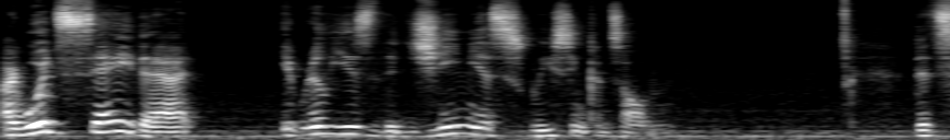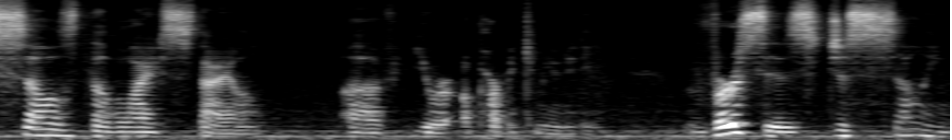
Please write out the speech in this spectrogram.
I would say that it really is the genius leasing consultant that sells the lifestyle of your apartment community versus just selling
